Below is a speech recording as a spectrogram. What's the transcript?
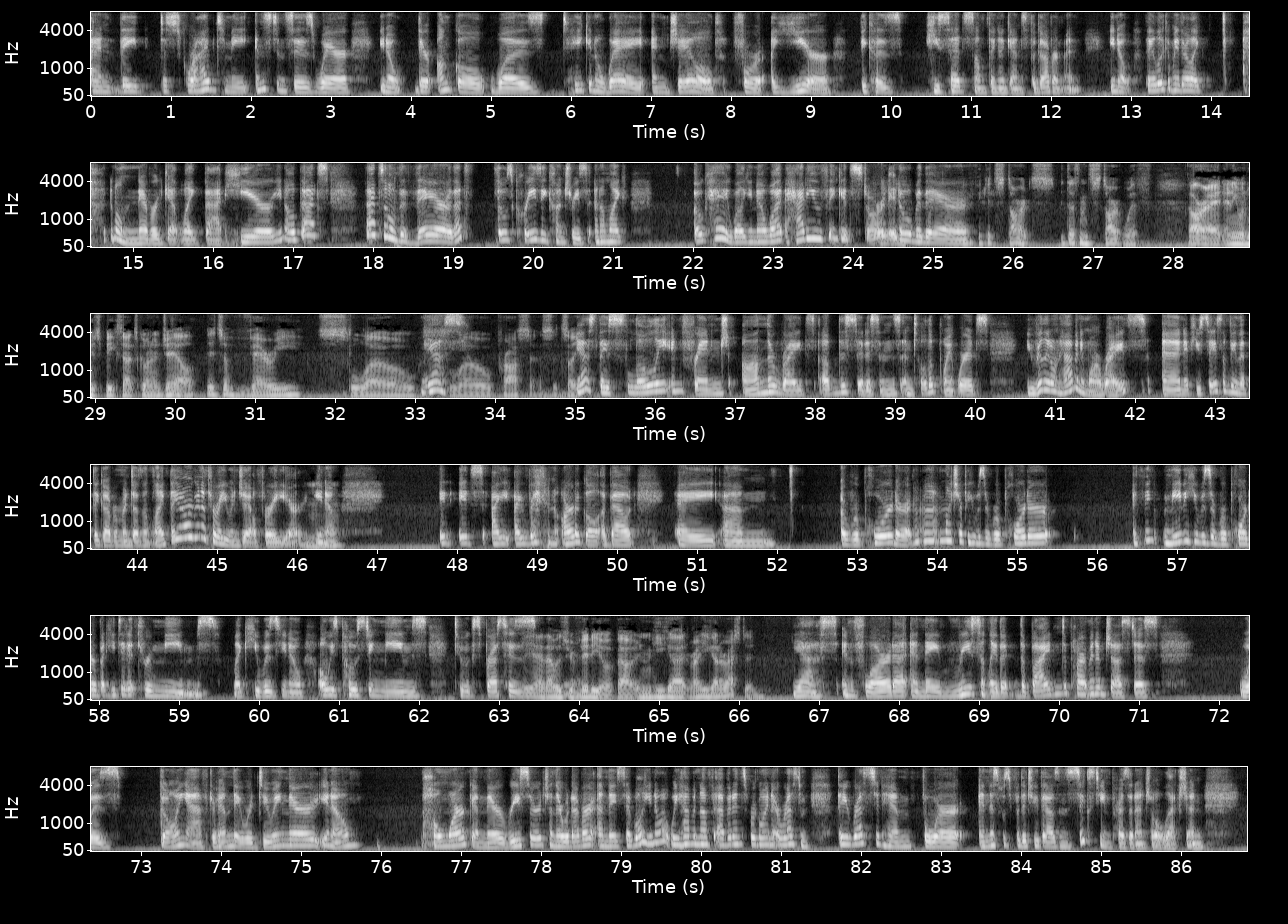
and they described to me instances where you know their uncle was taken away and jailed for a year because he said something against the government you know they look at me they're like ah, it'll never get like that here you know that's that's over there that's those crazy countries and i'm like okay, well, you know what? How do you think it started yeah, over there? I think it starts. It doesn't start with, all right, anyone who speaks out's going to jail. It's a very slow, yes. slow process. It's like yes, they slowly infringe on the rights of the citizens until the point where it's you really don't have any more rights. And if you say something that the government doesn't like, they are going to throw you in jail for a year. Mm-hmm. You know. It, it's I, I read an article about a um, a reporter. I am not sure if he was a reporter. I think maybe he was a reporter, but he did it through memes. Like he was, you know, always posting memes to express his. Yeah, that was your video about, and he got right. He got arrested. Yes, in Florida, and they recently the the Biden Department of Justice was going after him. They were doing their, you know, homework and their research and their whatever. And they said, well, you know what? We have enough evidence. We're going to arrest him. They arrested him for, and this was for the 2016 presidential election.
